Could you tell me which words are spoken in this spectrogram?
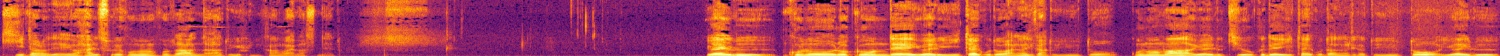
聞いたのでやはりそれほどのことなんだなというふうに考えますねと。いわゆるこの録音でいわゆる言いたいことは何かというとこのまあいわゆる記録で言いたいことは何かというといわゆる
